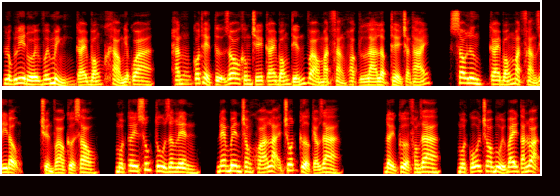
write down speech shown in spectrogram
Lục Ly đối với mình cái bóng khảo nghiệm qua, hắn có thể tự do khống chế cái bóng tiến vào mặt phẳng hoặc là lập thể trạng thái, sau lưng cái bóng mặt phẳng di động, chuyển vào cửa sau, một cây xúc tu dâng lên, đem bên trong khóa lại chốt cửa kéo ra. Đẩy cửa phòng ra, một cỗ cho bụi bay tán loạn,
